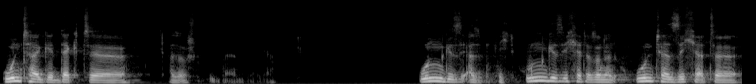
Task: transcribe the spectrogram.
untergedeckte, also, äh, ja, also nicht ungesicherte, sondern untersicherte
